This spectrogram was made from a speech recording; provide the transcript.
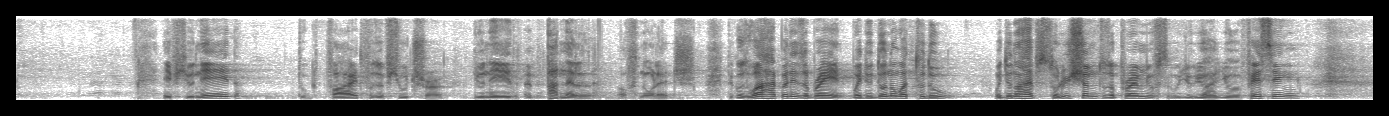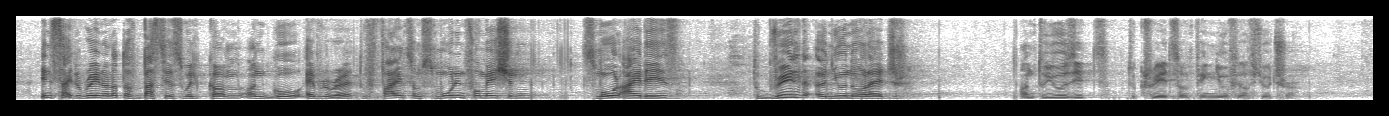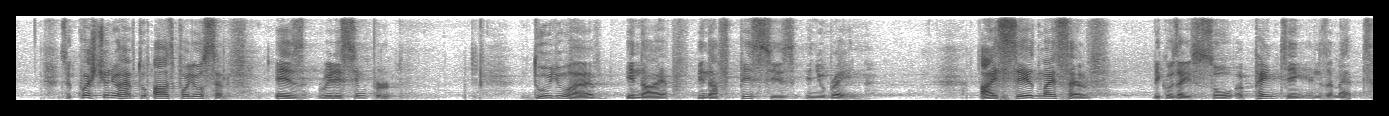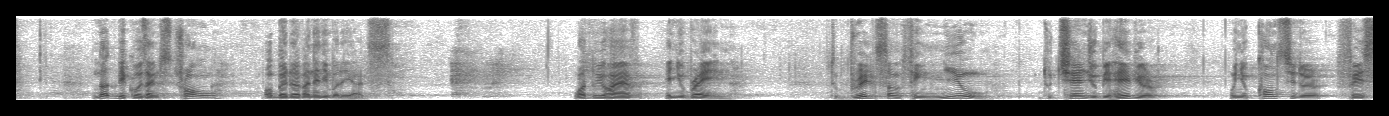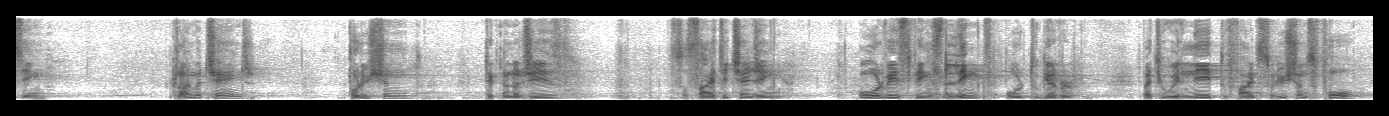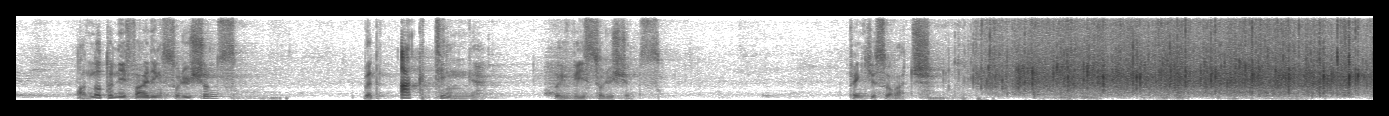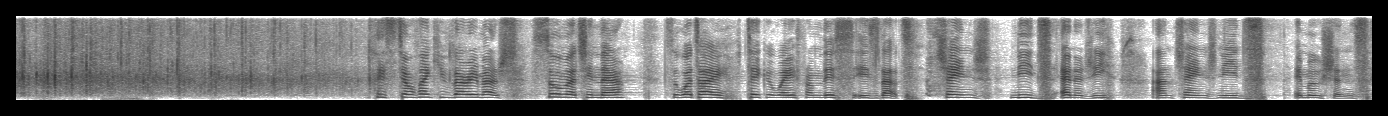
If you need to fight for the future, you need a panel of knowledge. Because what happens in the brain, when you don't know what to do, when you don't have solution to the problem you, you, are facing, inside the brain a lot of buses will come and go everywhere to find some small information, small ideas, to build a new knowledge and to use it to create something new for the future. The question you have to ask for yourself is really simple. Do you have enough, enough pieces in your brain? I saved myself because I saw a painting in the Met, not because I'm strong or better than anybody else. What do you have in your brain to build something new to change your behavior when you consider facing climate change, pollution, technologies, society changing, all these things linked all together that you will need to find solutions for, are not only finding solutions, but acting with these solutions. Thank you so much. Christian, thank you very much. So much in there. So what I take away from this is that change needs energy and change needs emotions.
